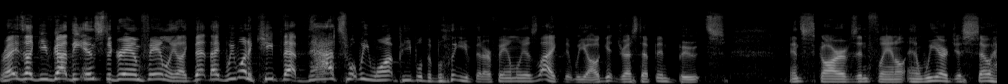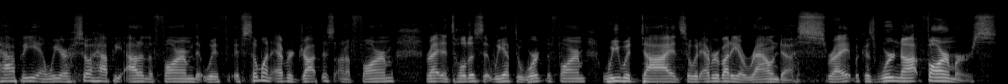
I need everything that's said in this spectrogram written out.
Right? It's like you've got the Instagram family. Like that, like we want to keep that. That's what we want people to believe that our family is like, that we all get dressed up in boots and scarves and flannel. And we are just so happy, and we are so happy out on the farm that if, if someone ever dropped us on a farm, right, and told us that we have to work the farm, we would die, and so would everybody around us, right? Because we're not farmers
